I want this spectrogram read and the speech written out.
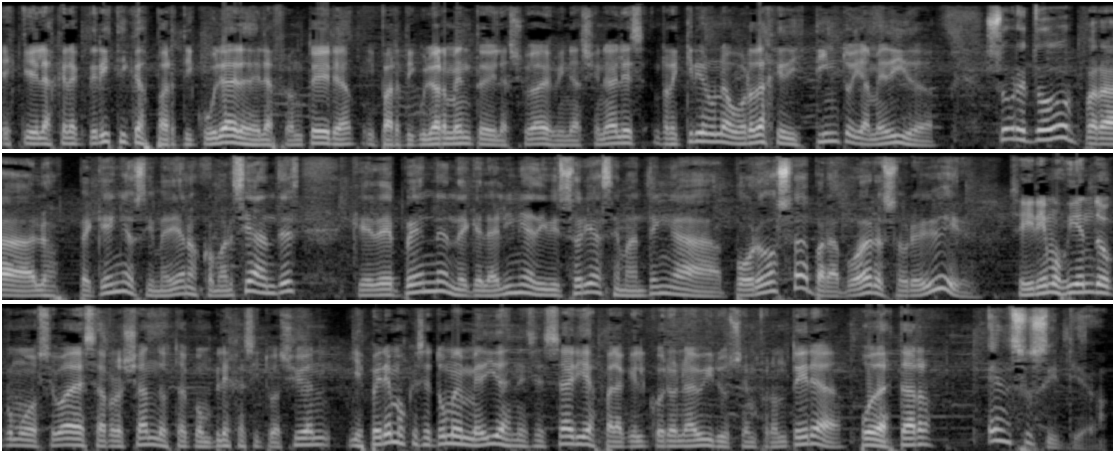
Es que las características particulares de la frontera, y particularmente de las ciudades binacionales, requieren un abordaje distinto y a medida. Sobre todo para los pequeños y medianos comerciantes que dependen de que la línea divisoria se mantenga porosa para poder sobrevivir. Seguiremos viendo cómo se va desarrollando esta compleja situación y esperemos que se tomen medidas necesarias para que el coronavirus en frontera pueda estar en su sitio.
